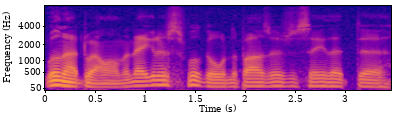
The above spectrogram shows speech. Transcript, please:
we'll not dwell on the negatives. We'll go in the positives and say that uh,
